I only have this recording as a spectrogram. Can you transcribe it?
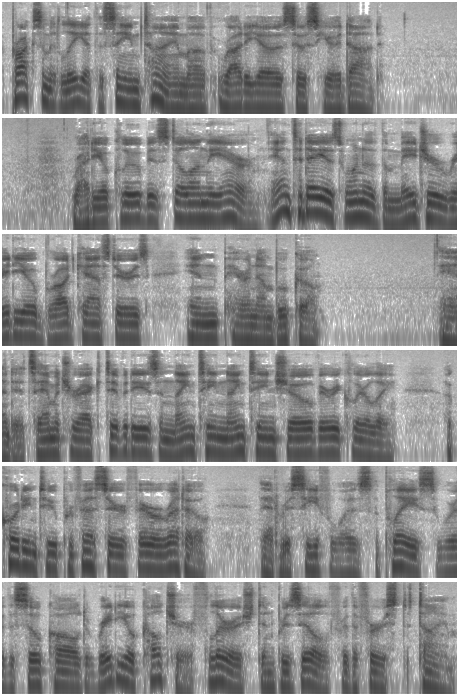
approximately at the same time of Radio Sociedade. Radio Clube is still on the air, and today is one of the major radio broadcasters in Pernambuco. And its amateur activities in 1919 show very clearly, according to Professor Ferraretto, that Recife was the place where the so called radio culture flourished in Brazil for the first time.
